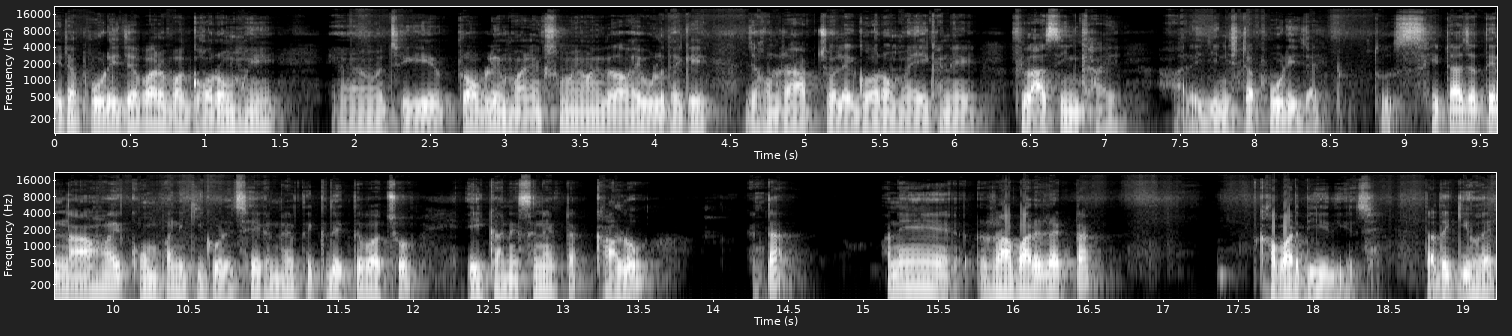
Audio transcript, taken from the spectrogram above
এটা পড়ে যাবার বা গরম হয়ে হচ্ছে গিয়ে প্রবলেম হয়। অনেক সময় অনেক দাদাভাই বলে থাকে, যখন রাব চলে গরম হয় এখানে ফ্লাশিং খায়, আর এই জিনিসটা পড়ে যায়। তো সেটা যাতে না হয় কোম্পানি কি করেছে? এখানে দেখ- দেখতে পাচ্ছ, এই কানেকশানে একটা কালো, একটা মানে রাবারের একটা খাবার দিয়ে দিয়েছে। তাতে কি হয়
